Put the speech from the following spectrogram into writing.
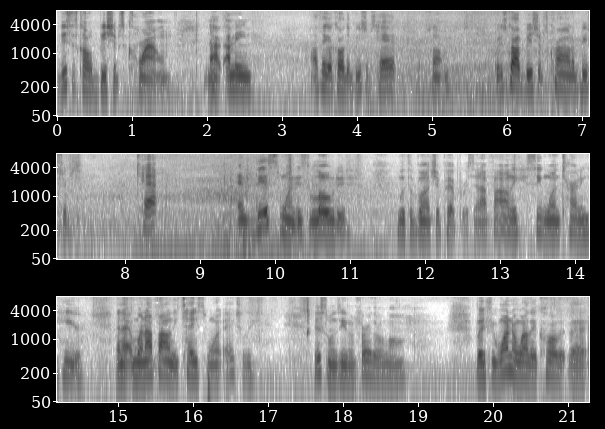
this is called Bishop's Crown. Not, I mean, I think I called it Bishop's Hat or something. But it's called Bishop's Crown or Bishop's Cap. And this one is loaded with a bunch of peppers. And I finally see one turning here. And I, when I finally taste one, actually, this one's even further along. But if you're wondering why they call it that,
